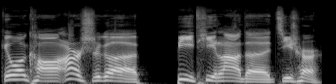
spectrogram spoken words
给我烤二十个 BT 辣的鸡翅。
